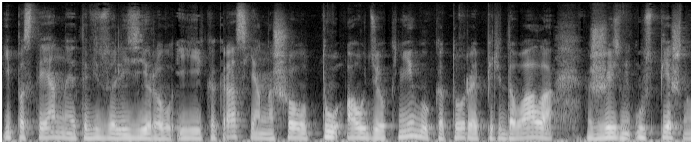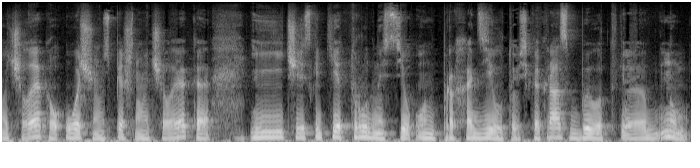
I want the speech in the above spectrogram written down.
и постоянно это визуализировал. И как раз я нашел ту аудиокнигу, которая передавала жизнь успешного человека, очень успешного человека и через какие трудности он проходил. То есть как раз был, э, ну,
